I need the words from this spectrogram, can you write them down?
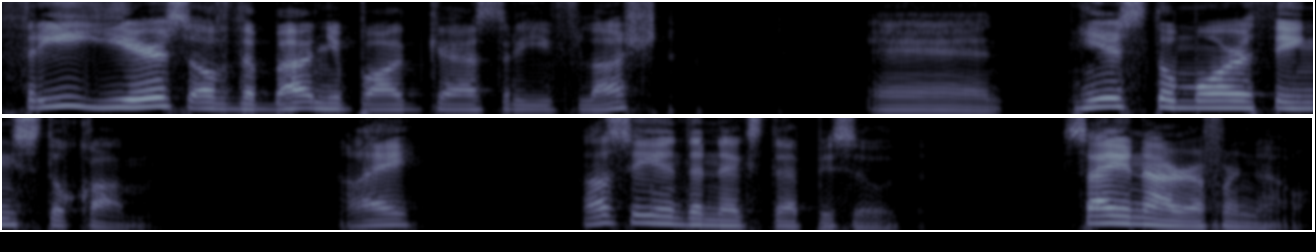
three years of the Banyo Podcast Reflushed. And here's to more things to come. Okay? I'll see you in the next episode. Sayonara for now.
